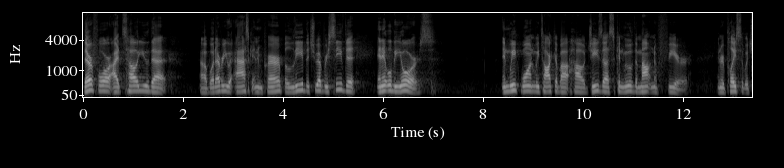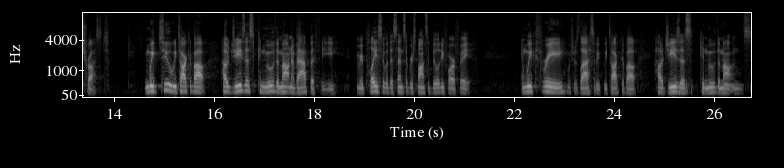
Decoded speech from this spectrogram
Therefore, I tell you that uh, whatever you ask in prayer, believe that you have received it, and it will be yours. In week one, we talked about how Jesus can move the mountain of fear and replace it with trust. In week two, we talked about how Jesus can move the mountain of apathy and replace it with a sense of responsibility for our faith. In week three, which was last week, we talked about how Jesus can move the mountains,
